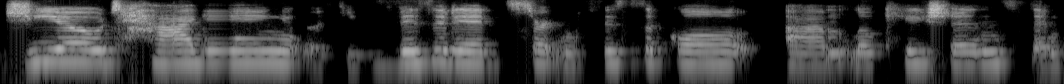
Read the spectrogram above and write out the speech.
geo tagging, if you visited certain physical um, locations. And,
